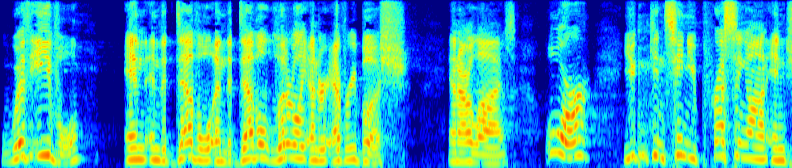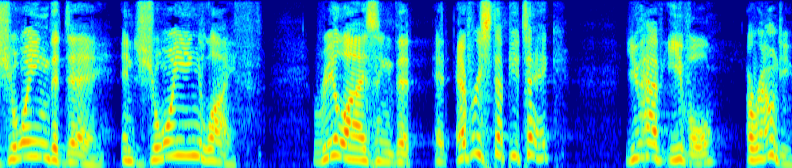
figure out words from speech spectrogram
with evil and, and the devil, and the devil literally under every bush in our lives, or you can continue pressing on, enjoying the day, enjoying life, realizing that at every step you take, you have evil around you.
